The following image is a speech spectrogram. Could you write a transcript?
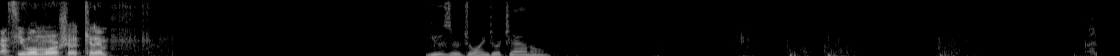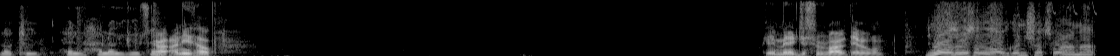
I see one more. Should I kill him? User joined your channel. Hello, Jude. Hello, hello, user. God, I need help. Okay, medic just survived everyone. Whoa, there's a lot of gunshots where I'm at.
